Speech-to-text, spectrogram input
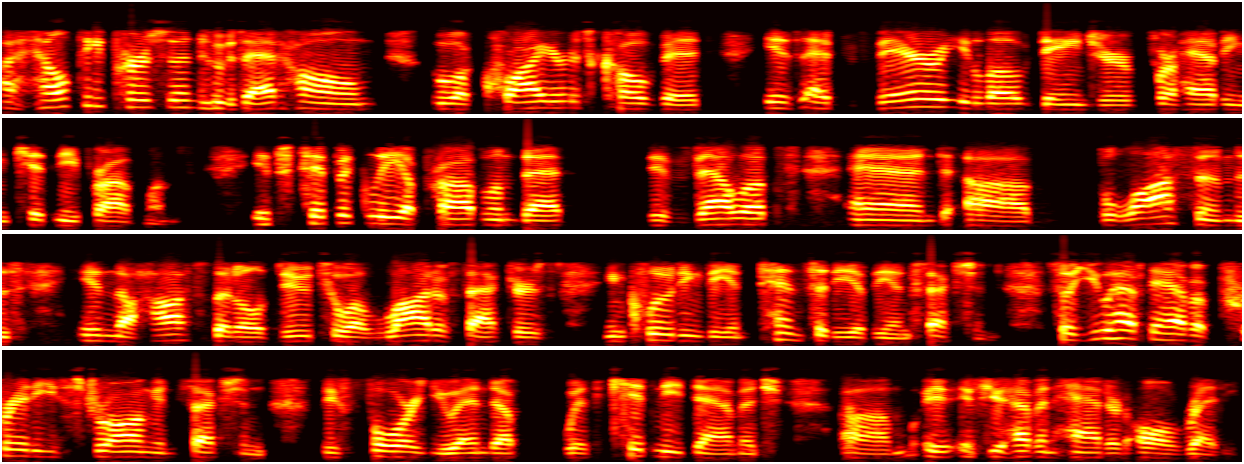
A healthy person who's at home who acquires COVID is at very low danger for having kidney problems. It's typically a problem that develops and uh, blossoms in the hospital due to a lot of factors, including the intensity of the infection. So you have to have a pretty strong infection before you end up with kidney damage um, if you haven't had it already.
